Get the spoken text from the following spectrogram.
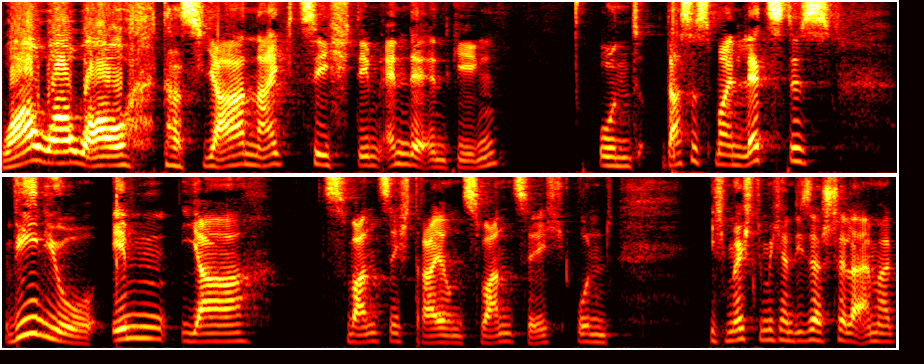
Wow, wow, wow, das Jahr neigt sich dem Ende entgegen. Und das ist mein letztes Video im Jahr 2023. Und ich möchte mich an dieser Stelle einmal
